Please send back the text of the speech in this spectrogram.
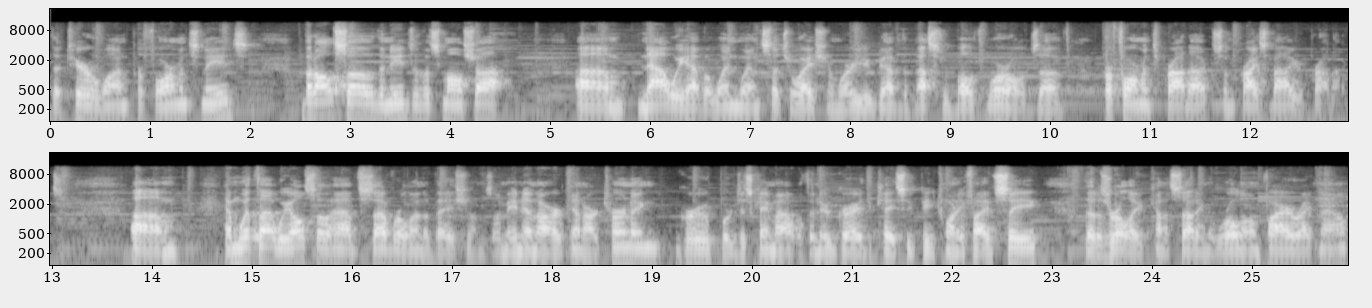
the tier one performance needs, but also the needs of a small shop. Um, now we have a win-win situation where you have the best of both worlds of performance products and price value products. Um, and with that, we also have several innovations. I mean, in our, in our turning group, we just came out with a new grade, the KCP 25C, that is really kind of setting the world on fire right now.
